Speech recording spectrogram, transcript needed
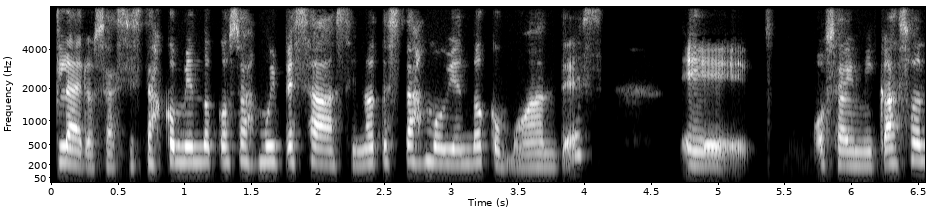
claro, o sea, si estás comiendo cosas muy pesadas y no te estás moviendo como antes, eh, o sea, en mi caso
